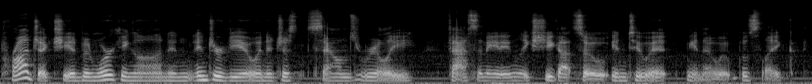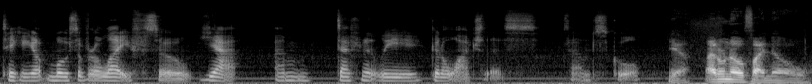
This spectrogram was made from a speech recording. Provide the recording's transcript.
project she had been working on in an interview, and it just sounds really fascinating. Like she got so into it, you know, it was like taking up most of her life. So yeah, I'm definitely gonna watch this. Sounds cool. Yeah. I don't know if I know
